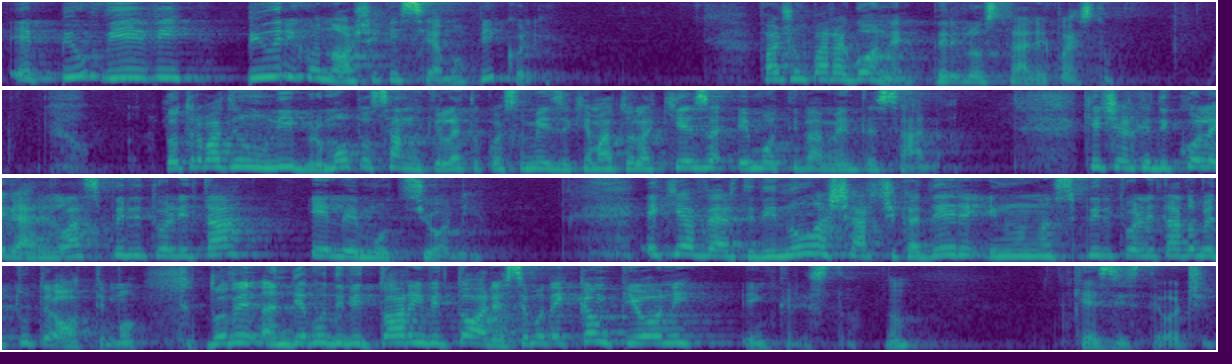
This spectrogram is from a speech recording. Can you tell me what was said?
E più vivi, più riconosci che siamo piccoli. Faccio un paragone per illustrare questo. L'ho trovato in un libro molto sano che ho letto questo mese chiamato La Chiesa emotivamente sana, che cerca di collegare la spiritualità e le emozioni e che avverte di non lasciarci cadere in una spiritualità dove tutto è ottimo, dove andiamo di vittoria in vittoria, siamo dei campioni in Cristo, no? che esiste oggi.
